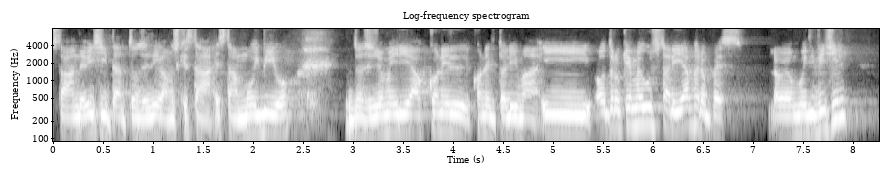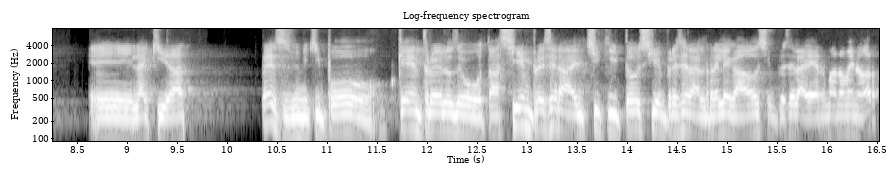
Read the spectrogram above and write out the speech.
estaban de visita, entonces digamos que está, está muy vivo. Entonces yo me iría con el, con el Tolima. Y otro que me gustaría, pero pues lo veo muy difícil, eh, la Equidad. Pues es un equipo que dentro de los de Bogotá siempre será el chiquito, siempre será el relegado, siempre será el hermano menor.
